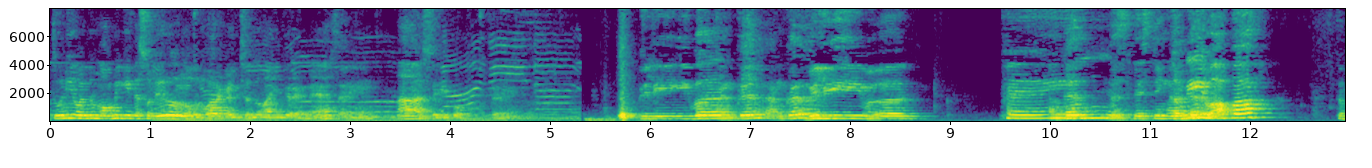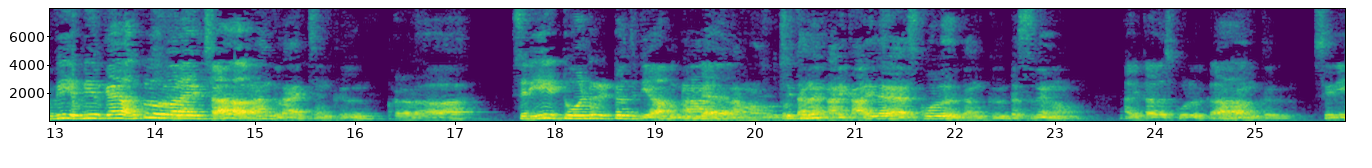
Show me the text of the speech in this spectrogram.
துணி வந்து மம்மி கிட்ட சொல்லிடு ஒரு ஒரு வாரம் கழிச்சு வந்து வாங்கிக்கிறேன்னு. சரிங்க. ஆ சரி போ. சரிங்க believer uncle uncle believer uncle this testing தம்பி. வாப்பா. தம்பி எப்படி இருக்க? அதுக்குள்ள ஒரு வாரம் ஆயிடுச்சா? அங்கிள் ஆயிடுச்சு அங்கிள் அடடா. சரி டூ ஹண்ட்ரட் இட்டு வந்துட்டியா அம்மா கொடுத்துட்டாங்க நாளைக்கு காலையில ஸ்கூல் இருக்கு அங்கிள் ட்ரெஸ் வேணும். நாளைக்கு காலைல ஸ்கூல் இருக்கா? ஆமா அங்கிள் சரி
